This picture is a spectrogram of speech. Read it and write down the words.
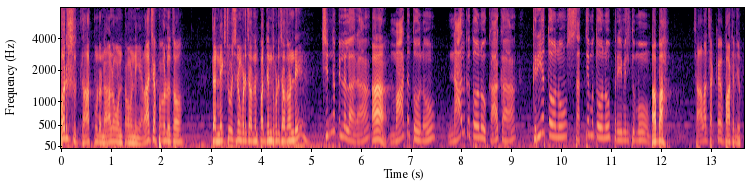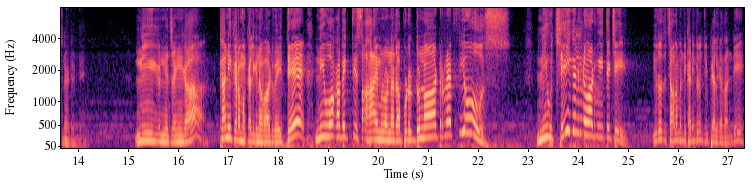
పరిశుద్ధాత్ముడు నాలో ఉంటామని ఎలా చెప్పగలుగుతావు? దాని నెక్స్ట్ వచ్చిన కూడా చదవండి పద్దెనిమిది కూడా చదవండి. చిన్న పిల్లలారా ఆ, మాటతోనూ నాలుకతోనూ కాక క్రియతోనూ సత్యముతోనూ ప్రేమింతుము అబ్బా చాలా చక్కగా పాఠం చెప్తున్నాడండి. నీకు నిజంగా కనికరమ కలిగిన వాడివైతే నీవు ఒక వ్యక్తి సహాయంలో ఉన్నదప్పుడు డు నాట్ రెఫ్యూజ్ నీవు చేయగలిగిన వాడివి అయితే చేయి ఈరోజు చాలామంది కనికరం చూపించాలి కదండి.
